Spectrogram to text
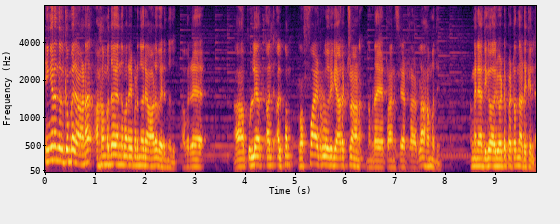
ഇങ്ങനെ നിൽക്കുമ്പോഴാണ് അഹമ്മദ് എന്ന് പറയപ്പെടുന്ന ഒരാൾ വരുന്നതും. അവരുടെ പുള്ളി അല്പം റഫായിട്ടുള്ള ഒരു ക്യാരക്ടറാണ് നമ്മുടെ ട്രാൻസ്ലേറ്റർ ആയിട്ടുള്ള അഹമ്മദിന്റെ അങ്ങനെ അധികം അവരുമായിട്ട് പെട്ടെന്ന് അടുക്കില്ല.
